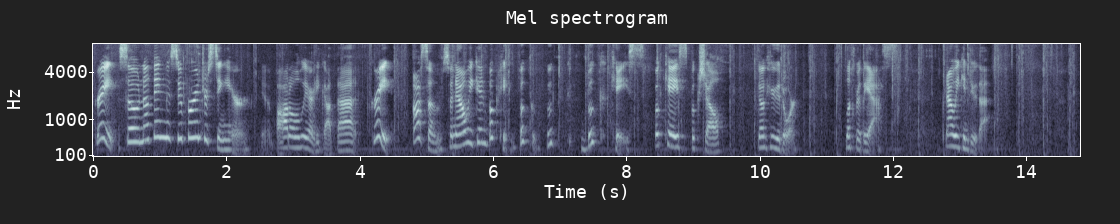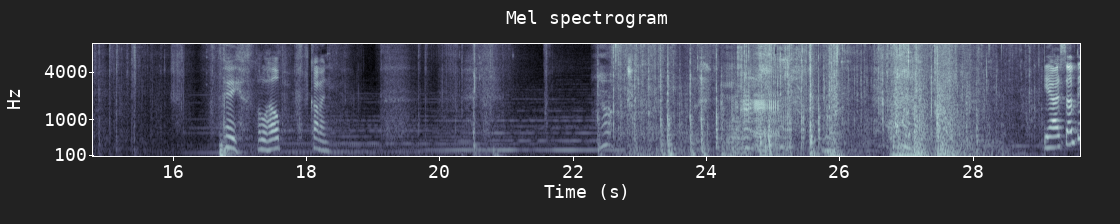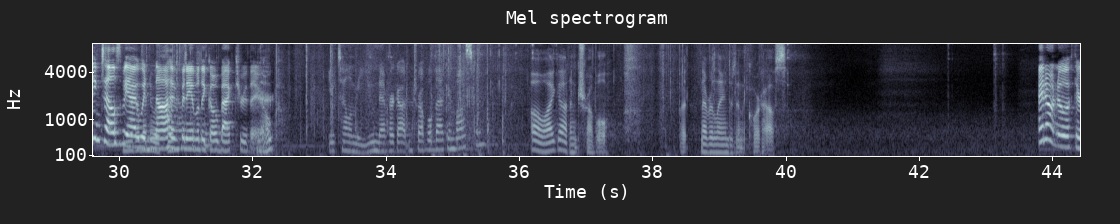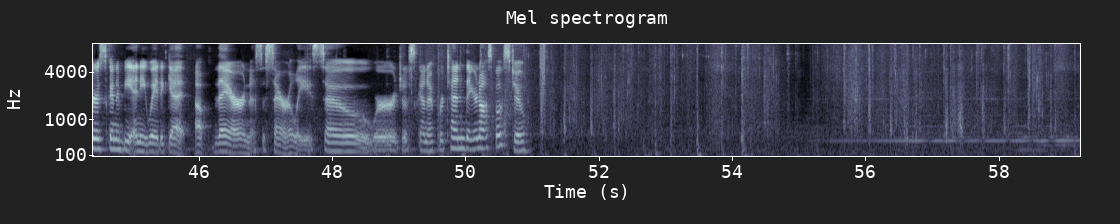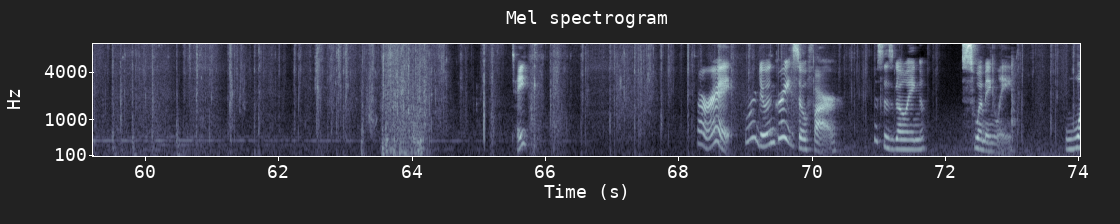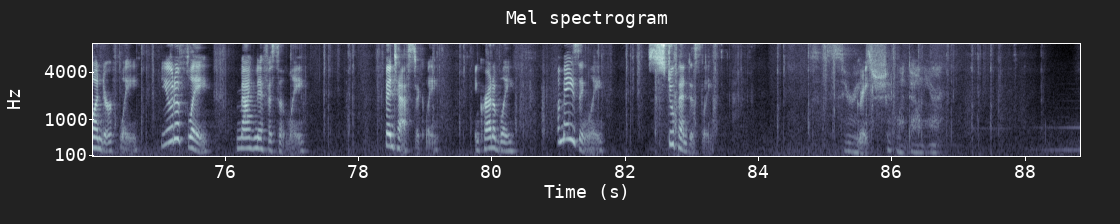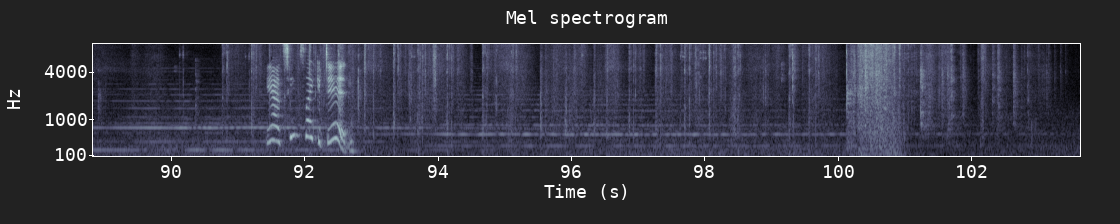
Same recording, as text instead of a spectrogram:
Great, so nothing super interesting here. Yeah, bottle, we already got that. Great, awesome. So now we can book, book, book, bookcase, bookcase, bookshelf, go through the door, look for the gas. Now we can do that. Hey, little help? Coming. Yeah, something tells me I would been to a not have been able to go back through there. Nope. You're telling me you never got in trouble back in Boston? Oh, I got in trouble. But never landed in a courthouse. I don't know if there's going to be any way to get up there necessarily, so we're just going to pretend that you're not supposed to. All right, we're doing great so far. This is going swimmingly wonderfully, beautifully, magnificently, fantastically, incredibly, amazingly, stupendously. Serious Great. shit went down here. Yeah, it seems like it did.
